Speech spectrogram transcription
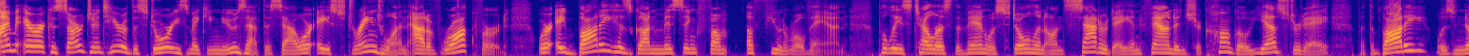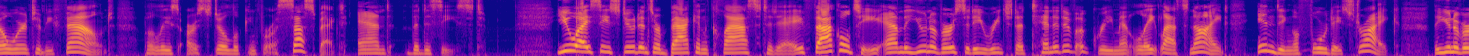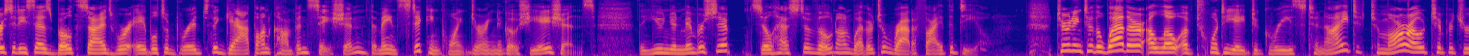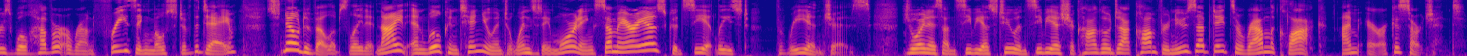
I'm Erica Sargent. Here are the stories making news at this hour. A strange one out of Rockford, where a body has gone missing from a funeral van. Police tell us the van was stolen on Saturday and found in Chicago yesterday, but the body was nowhere to be found. Police are still looking for a suspect and the deceased. UIC students are back in class today. Faculty and the university reached a tentative agreement late last night, ending a four day strike. The university says both sides were able to bridge the gap on compensation, the main sticking point during negotiations. The union membership still has to vote on whether to ratify the deal. Turning to the weather, a low of 28 degrees tonight. Tomorrow, temperatures will hover around freezing most of the day. Snow develops late at night and will continue into Wednesday morning. Some areas could see at least three inches. Join us on CBS2 and CBSChicago.com for news updates around the clock. I'm Erica Sargent.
